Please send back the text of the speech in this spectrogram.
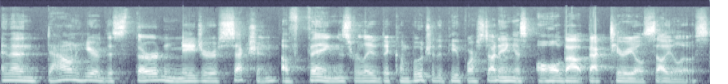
And then down here, this third major section of things related to kombucha that people are studying is all about bacterial cellulose,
